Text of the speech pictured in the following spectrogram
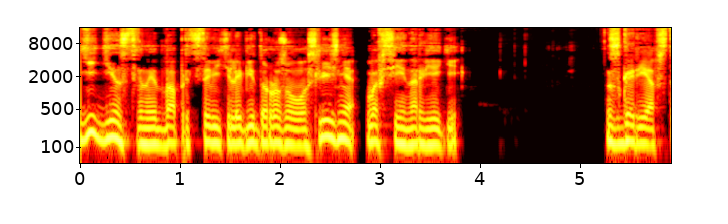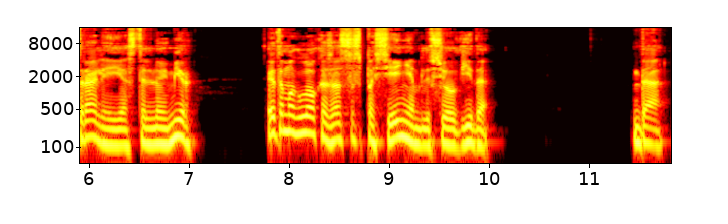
единственные два представителя вида розового слизня во всей Норвегии. Сгори Австралия и остальной мир, это могло оказаться спасением для всего вида. Да,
